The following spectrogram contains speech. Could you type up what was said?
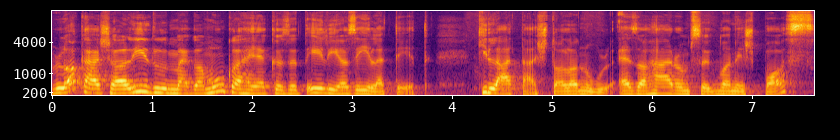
lakása, a Lidl meg a munkahelye között éli az életét, kilátástalanul, ez a háromszög van és passz,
